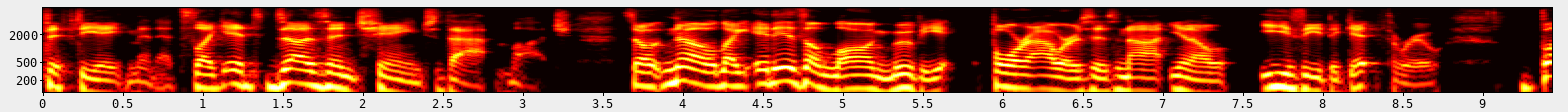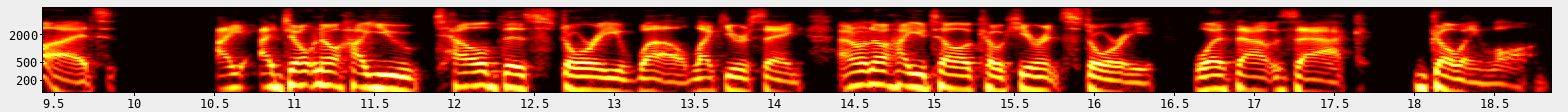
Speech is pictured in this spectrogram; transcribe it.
58 minutes. Like it doesn't change that much. So, no, like it is a long movie. Four hours is not, you know, easy to get through. But I, I don't know how you tell this story well. Like you were saying, I don't know how you tell a coherent story without Zack going long.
